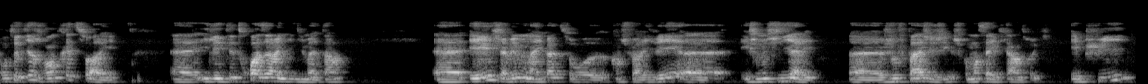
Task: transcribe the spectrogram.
pour te dire, je rentrais de soirée. il était 3h30 du matin. et j'avais mon iPad sur, quand je suis arrivé. et je me suis dit, allez, j'ouvre page et je commence à écrire un truc. Et puis,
